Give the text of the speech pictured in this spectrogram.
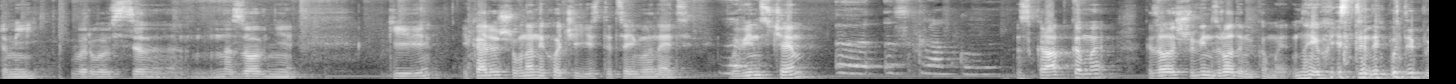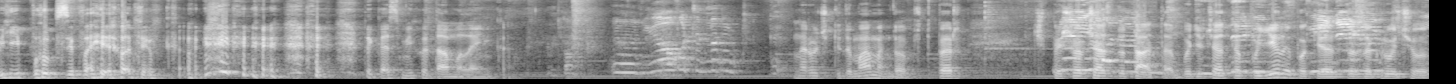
То мій вирвався назовні ківі і каже, що вона не хоче їсти цей млинець. Бо він з чим? Е, з крапкою. З крапками. Казали, що він з родимками. Вона його їсти не буде, бо її пообсипає родимками. Така сміхота маленька. Я хочу до ручки. На ручки до мами, добре. Тепер прийшов час до тата, бо дівчата поїли, поки я то закручував,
